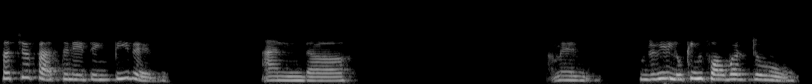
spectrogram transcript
such a fascinating period. And uh, I mean, I'm really looking forward to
